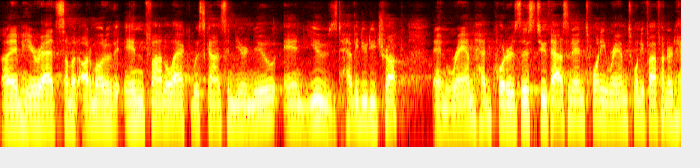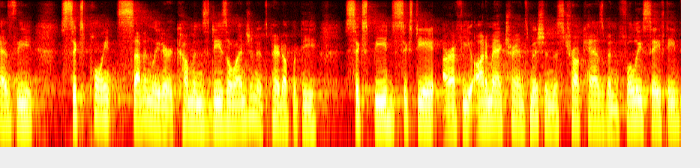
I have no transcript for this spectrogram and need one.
I am here at Summit Automotive in Fond du Lac, Wisconsin, your new and used heavy-duty truck and Ram headquarters. This 2020 Ram 2500 has the 6.7 liter Cummins diesel engine. It's paired up with the six-speed 68 RFE automatic transmission. This truck has been fully safetied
